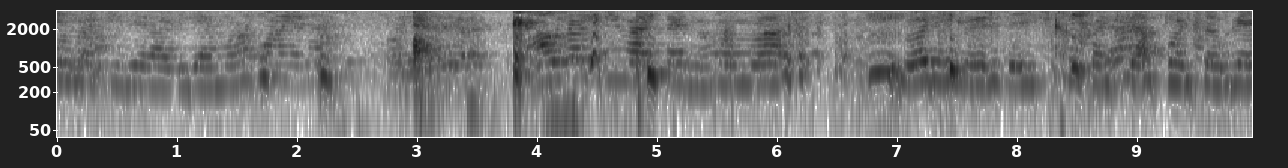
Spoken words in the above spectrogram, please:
ಏನ್ ಮಾಡ್ತಿದ್ದೀರಾ ಅಡಿಗೆ ಅಮ್ಮ? ಅವಲಕ್ಕಿ ಮಾಡ್ತಾರೆ ನಮ್ಮಮ್ಮ. ನೋಡಿ ಕಷ್ಟಪಡ್ತವ್ರೆ.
